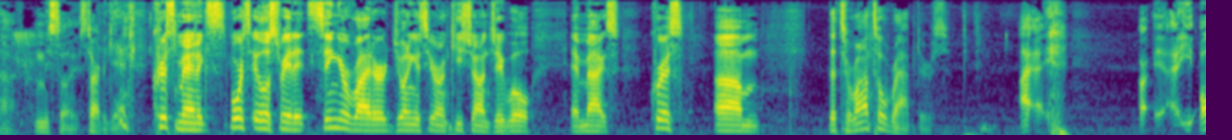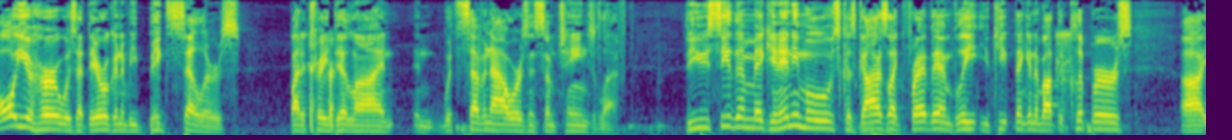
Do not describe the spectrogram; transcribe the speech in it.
Uh, let me start again. Chris Mannix, Sports Illustrated senior writer, joining us here on Keyshawn, J. Will, and Max. Chris, um, the Toronto Raptors. I, all you heard was that they were going to be big sellers by the trade deadline, and with seven hours and some change left. Do you see them making any moves? Because guys like Fred VanVleet, you keep thinking about the Clippers. Uh,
